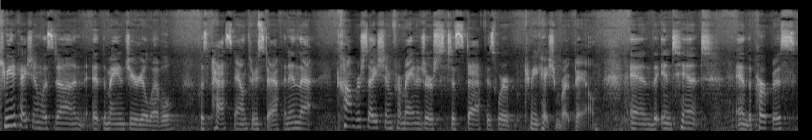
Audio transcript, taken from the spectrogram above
communication was done at the managerial level, was passed down through staff, and in that conversation from managers to staff is where communication broke down. And the intent and the purpose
